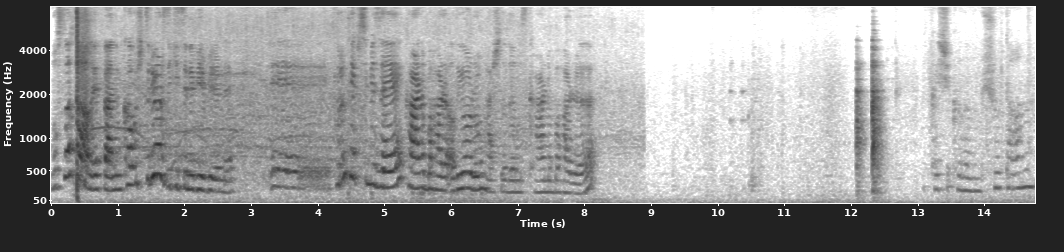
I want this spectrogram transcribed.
Vuslat efendim. Kavuşturuyoruz ikisini birbirine. Ee, fırın tepsimize karnabaharı alıyorum. Haşladığımız karnabaharı. Kaşık alalım şuradan.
